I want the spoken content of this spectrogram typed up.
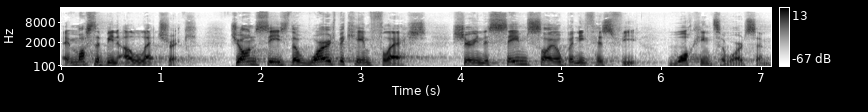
It must have been electric. John sees the Word became flesh, sharing the same soil beneath his feet, walking towards him.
